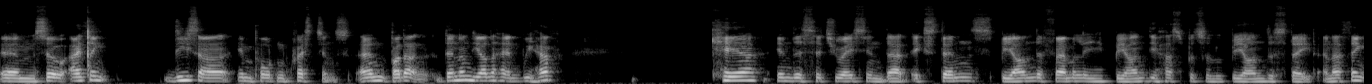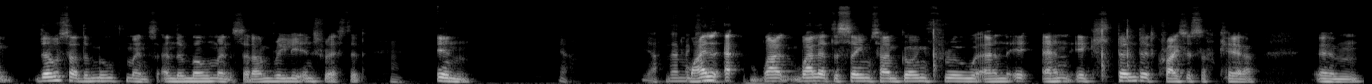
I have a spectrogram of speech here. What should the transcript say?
Um, so I think these are important questions. And but uh, then on the other hand we have care in this situation that extends beyond the family, beyond the hospital, beyond the state. And I think those are the movements and the moments that I'm really interested hmm. in. Yeah, yeah. while at, while while at the same time going through an an extended crisis of care um,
